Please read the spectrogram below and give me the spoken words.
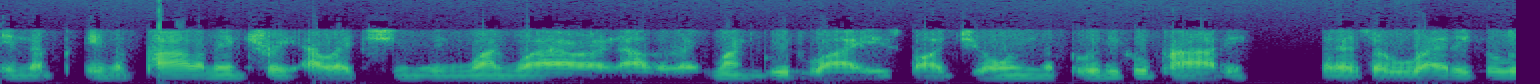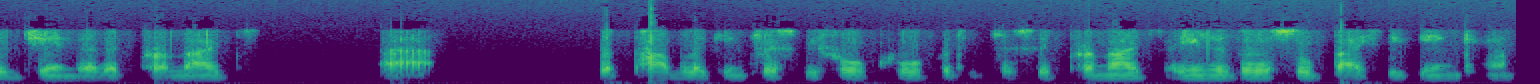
in the in the parliamentary elections in one way or another. And one good way is by joining a political party that has a radical agenda that promotes uh, the public interest before corporate interest. It promotes a universal basic income.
